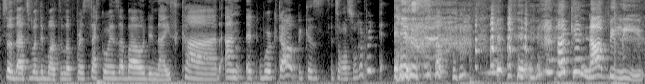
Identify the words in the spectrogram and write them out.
So that's what the bottle of Prosecco is about, the nice card. And it worked out because it's also her birthday. I cannot believe.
